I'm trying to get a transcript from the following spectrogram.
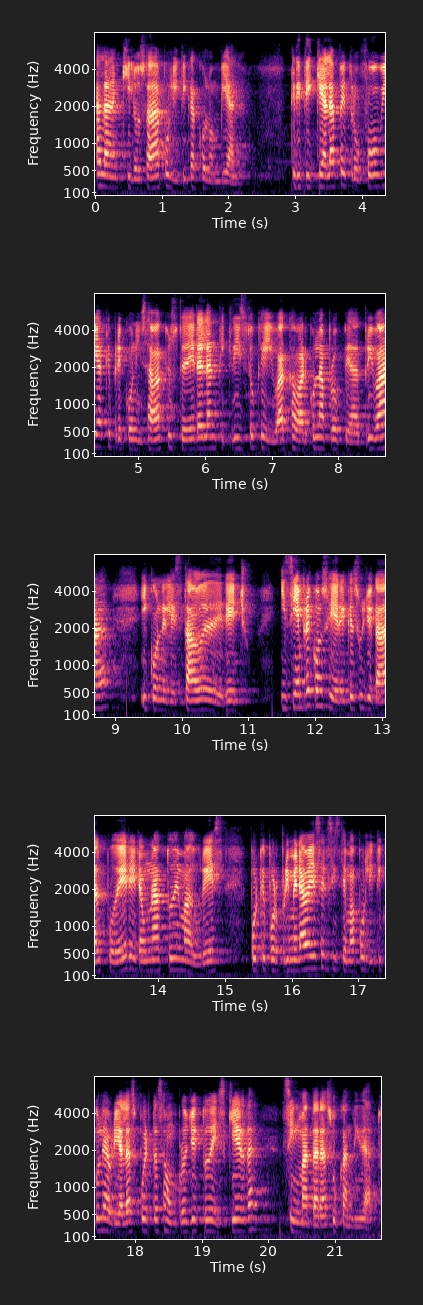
a la anquilosada política colombiana. Critiqué a la petrofobia que preconizaba que usted era el anticristo que iba a acabar con la propiedad privada y con el Estado de Derecho. Y siempre consideré que su llegada al poder era un acto de madurez, porque por primera vez el sistema político le abría las puertas a un proyecto de izquierda sin matar a su candidato.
